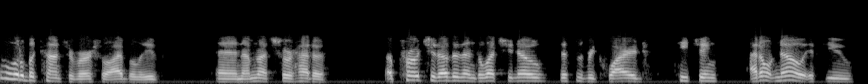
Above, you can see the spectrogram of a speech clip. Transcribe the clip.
a little bit controversial, I believe, and I'm not sure how to approach it other than to let you know this is required teaching. I don't know if you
